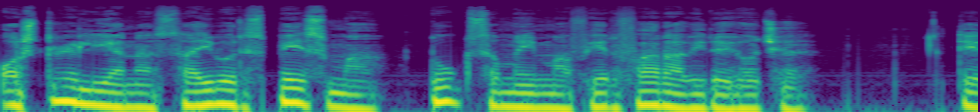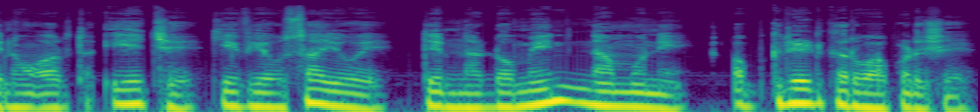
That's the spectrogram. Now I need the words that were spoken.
ઓસ્ટ્રેલિયાના સાયબર સ્પેસમાં ટૂંક સમયમાં ફેરફાર આવી રહ્યો છે. તેનો અર્થ એ છે કે વ્યવસાયોએ તેમના ડોમેન નામોને અપગ્રેડ કરવા પડશે,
